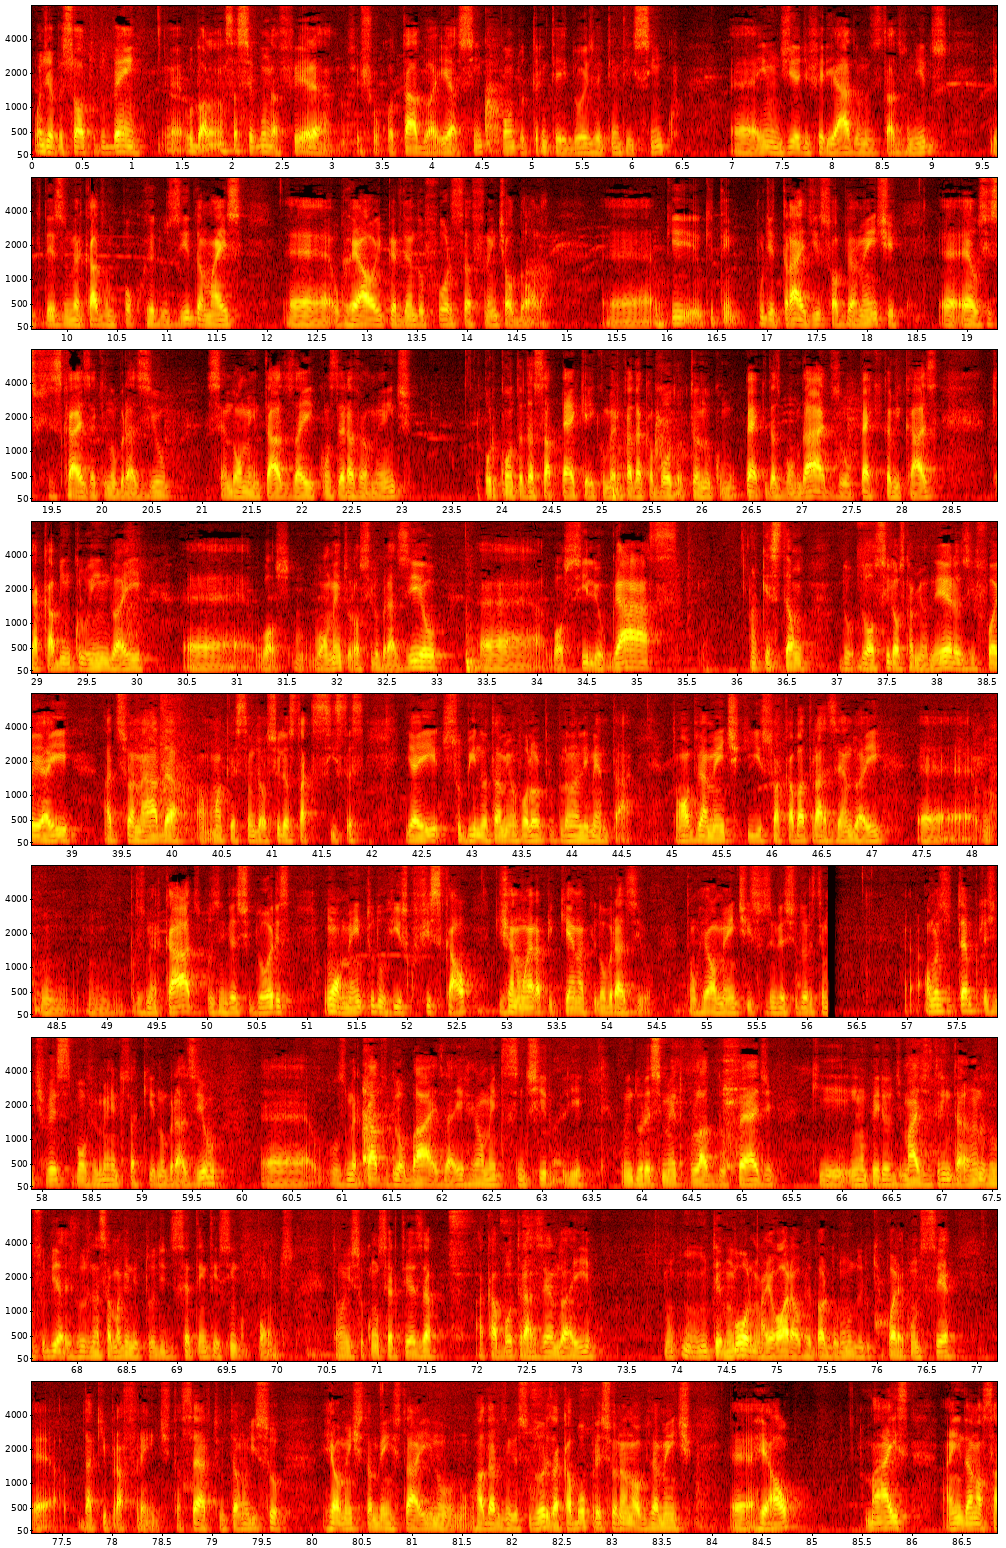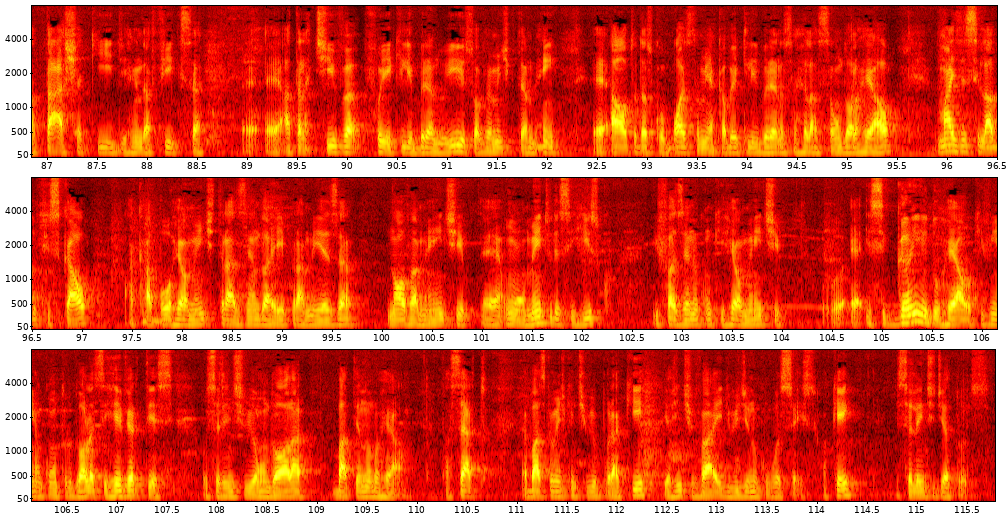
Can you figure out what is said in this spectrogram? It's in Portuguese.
Bom dia pessoal, tudo bem? É, o dólar nessa segunda-feira fechou cotado aí a 5,3285 é, em um dia de feriado nos Estados Unidos. Liquidez dos mercados um pouco reduzida, mas é, o real aí perdendo força frente ao dólar. É, o, que, o que tem por detrás disso, obviamente, é, é os riscos fiscais aqui no Brasil sendo aumentados aí consideravelmente por conta dessa PEC aí que o mercado acabou adotando como PEC das bondades ou PEC kamikaze que acaba incluindo aí é, o, o, aumento do Auxílio Brasil, é, o auxílio gás, a questão do, do, auxílio aos caminhoneiros e foi aí adicionada uma questão de auxílio aos taxistas e aí subindo também o valor para o plano alimentar. Então, obviamente que isso acaba trazendo aí é, um, um, para os mercados, para os investidores, um aumento do risco fiscal que já não era pequeno aqui no Brasil. Então, realmente, isso os investidores têm ao mesmo tempo que a gente vê esses movimentos aqui no Brasil, é, os mercados globais aí realmente sentiram ali o endurecimento para o lado do Fed, que em um período de mais de 30 anos não subia juros nessa magnitude de 75 pontos. Então isso com certeza acabou trazendo aí um, um temor maior ao redor do mundo do que pode acontecer é, daqui para frente, tá certo? Então isso realmente também está aí no, no radar dos investidores, acabou pressionando obviamente é, real, mas ainda a nossa taxa aqui de renda fixa é, é, atrativa foi equilibrando isso. Obviamente que também é, a alta das commodities também acabou equilibrando essa relação dólar-real, mas esse lado fiscal acabou realmente trazendo aí para a mesa novamente é, um aumento desse risco e fazendo com que realmente é, esse ganho do real que vinha contra o dólar se revertesse. Ou seja, a gente viu um dólar batendo no real, tá certo? É basicamente o que a gente viu por aqui e a gente vai dividindo com vocês, ok? Excelente dia a todos.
